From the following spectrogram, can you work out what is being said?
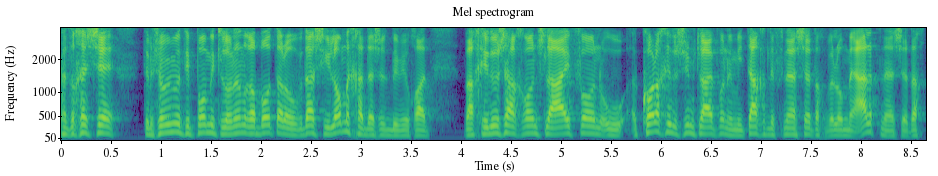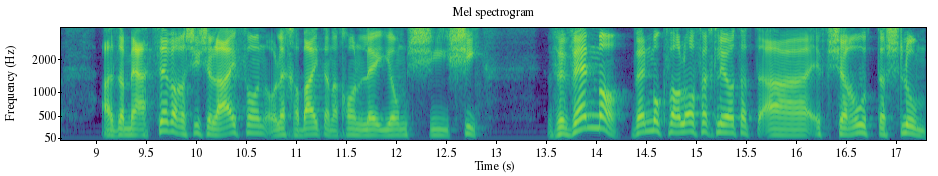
אז אחרי שאתם שומעים אותי פה מתלונן רבות על העובדה שהיא לא מחדשת במיוחד, והחידוש האחרון של האייפון הוא, כל החידושים של האייפון הם מתחת לפני השטח ולא מעל פני השטח, אז המעצב הראשי של האייפון הולך הביתה נכון ליום שישי. וונמו, ונמו כבר לא הופך להיות האפשרות תשלום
